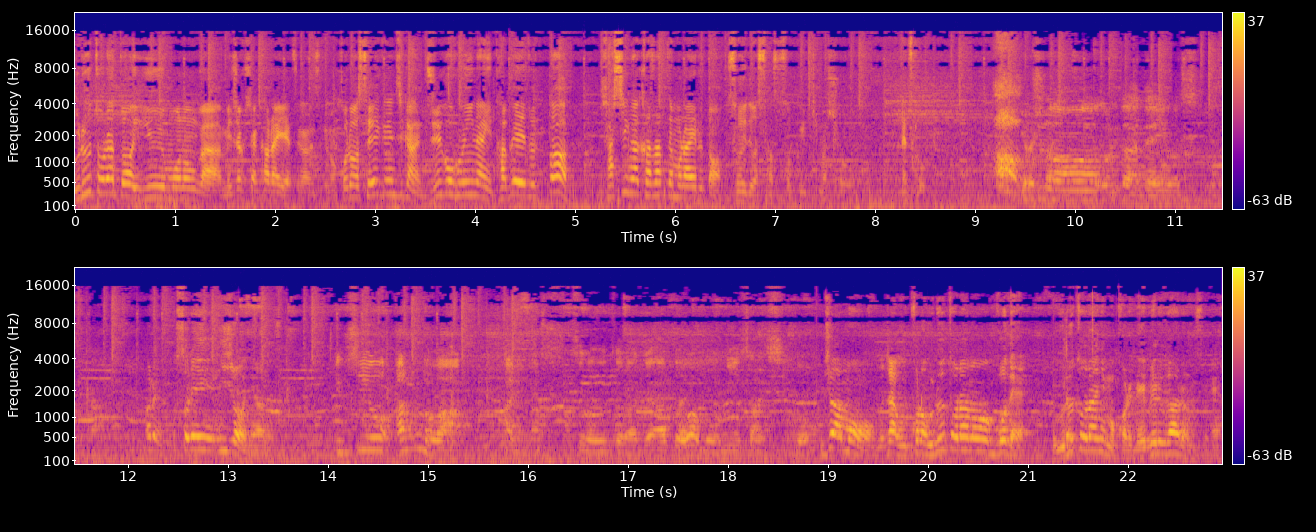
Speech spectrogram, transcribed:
ウルトラというものがめちゃくちゃ辛いやつなんですけどこれを制限時間15分以内に食べると写真が飾ってもらえると。それでは早速いきましょう。レッツゴーよろしくウルトラでよろしいです。かあれそれ以上にあるんですか？一応あるのはあります。普通のウルトラで。あとはもう2345じゃあもうじゃあこのウルトラの5でウルトラにもこれレベルがあるんですよね、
